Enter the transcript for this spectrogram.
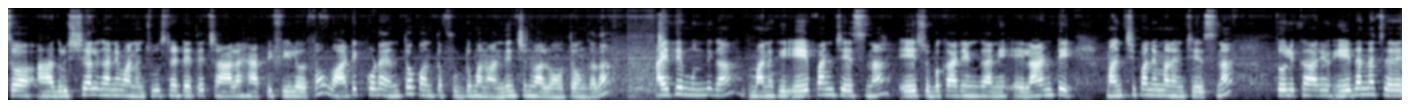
సో ఆ దృశ్యాలు కానీ మనం చూసినట్టయితే చాలా హ్యాపీ ఫీల్ అవుతాం. వాటికి కూడా ఎంతో కొంత ఫుడ్ మనం అందించిన వాళ్ళం అవుతాం కదా. అయితే ముందుగా మనకి ఏ పని చేసినా ఏ శుభకార్యం కానీ ఎలాంటి మంచి పని మనం చేసినా తొలి కార్యం ఏదన్నా సరే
